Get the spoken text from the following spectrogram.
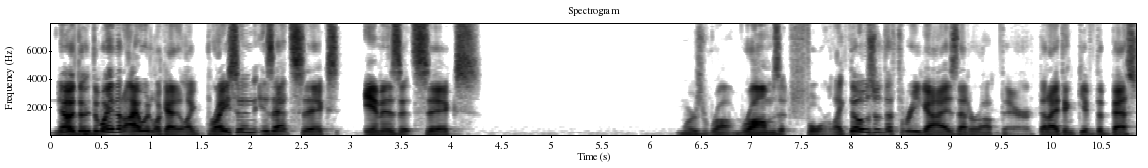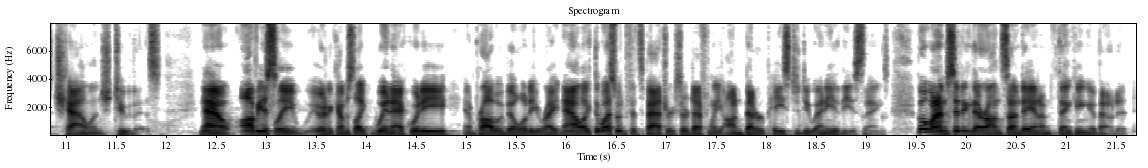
no. The, the way that I would look at it, like Bryson is at six, Im is at six. Where's Rahm? Rahm's at four. Like those are the three guys that are up there that I think give the best challenge to this. Now, obviously, when it comes to like win equity and probability right now, like the Westwood Fitzpatricks are definitely on better pace to do any of these things. But when I'm sitting there on Sunday and I'm thinking about it,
